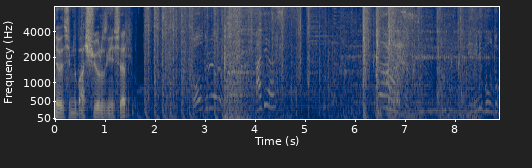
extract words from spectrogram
Evet şimdi başlıyoruz gençler. Adios. Birini bulduk.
